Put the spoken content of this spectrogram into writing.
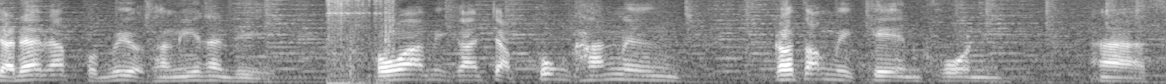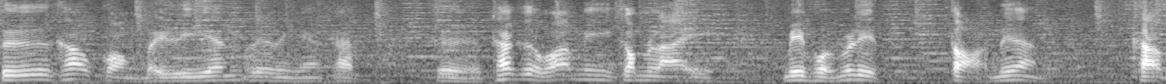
จะได้รับผลประโยชน์ทางนี้ทันที เพราะว่ามีการจับกุ้งครั้งหนึ่งก็ต้องมีเกณฑ์คนซื้อข้าวกล่องไปเลี้ยงอะไรอย่างเงี้ยครับออถ้าเกิดว่ามีกำไรมีผลผลิตต่อเนื่องครับ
